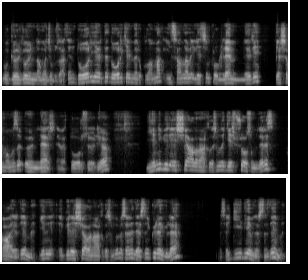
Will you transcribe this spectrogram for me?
bu gölge oyunun amacı bu zaten. Doğru yerde doğru kelimeleri kullanmak insanlarla iletişim problemleri yaşamamızı önler. Evet doğru söylüyor. Yeni bir eşya alan arkadaşımıza geçmiş olsun mu deriz? Hayır değil mi? Yeni bir eşya alan arkadaşımıza mesela ne dersiniz? Güle güle mesela giy diyebilirsiniz değil mi?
